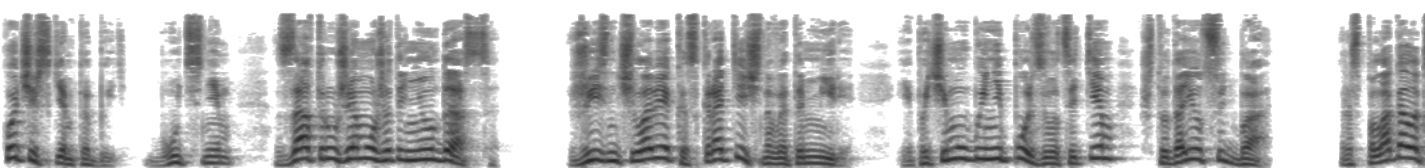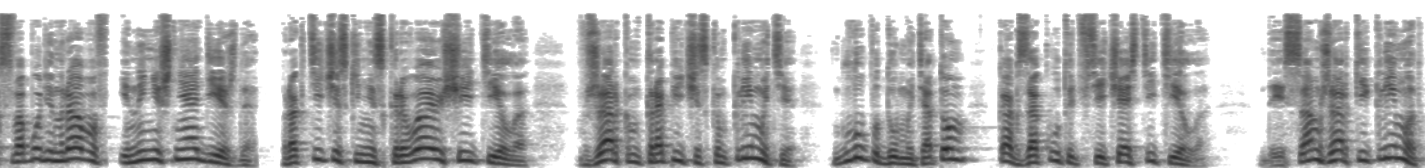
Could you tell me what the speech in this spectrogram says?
Хочешь с кем-то быть? Будь с ним. Завтра уже может и не удастся. Жизнь человека скоротечна в этом мире, и почему бы не пользоваться тем, что дает судьба? Располагала к свободе нравов и нынешняя одежда, практически не скрывающая тело. В жарком тропическом климате глупо думать о том, как закутать все части тела. Да и сам жаркий климат,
